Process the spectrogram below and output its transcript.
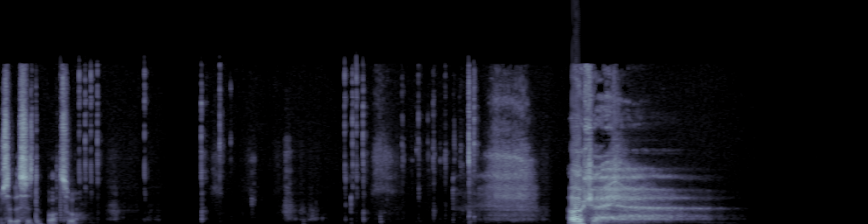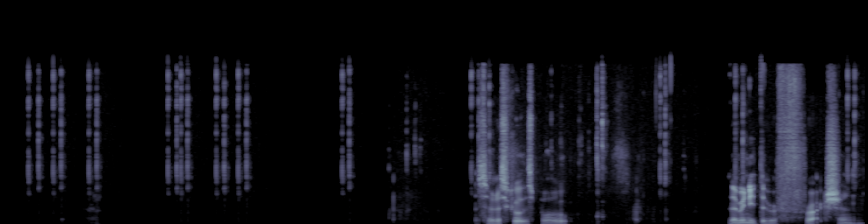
So this is the bottle. Okay. So let's call this bottle. Then we need the refraction.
